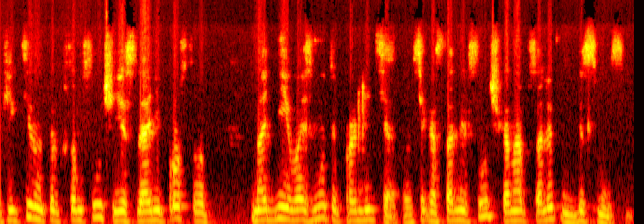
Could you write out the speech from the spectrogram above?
эффективна только в том случае, если они просто вот над ней возьмут и пролетят. Во всех остальных случаях она абсолютно бессмысленна.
